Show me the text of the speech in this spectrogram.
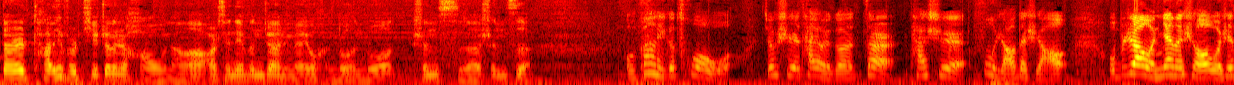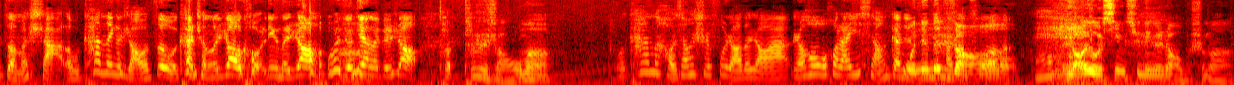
但是他那份题真的是好难啊，而且那份卷里面有很多很多生词生字。我犯了一个错误，就是它有一个字儿，它是富饶的饶，我不知道我念的时候我是怎么傻了，我看那个饶字，我看成了绕口令的绕，我就念了个绕。它它是饶吗？我看的好像是富饶的饶啊，然后我后来一想，感觉我念的饶，哎，饶有兴趣那个饶不是吗？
